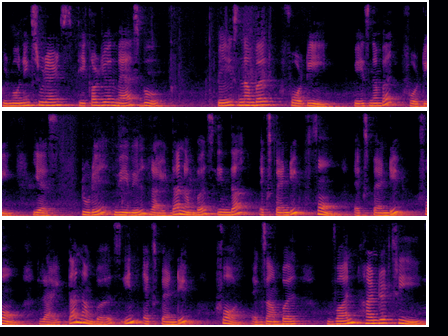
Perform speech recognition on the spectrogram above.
Good morning students. Take out your maths book. Page number 14. Page number 14. Yes. Today we will write the numbers in the expanded form. Expanded form. Write the numbers in expanded form. Example 103.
